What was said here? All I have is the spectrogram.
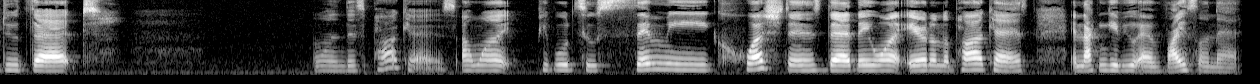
do that on this podcast. I want people to send me questions that they want aired on the podcast, and I can give you advice on that.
